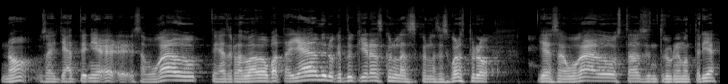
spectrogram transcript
¿no? O sea, ya tenía, es abogado, te has graduado batallando y lo que tú quieras con las, con las escuelas, pero ya es abogado, estabas dentro de una notaría.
